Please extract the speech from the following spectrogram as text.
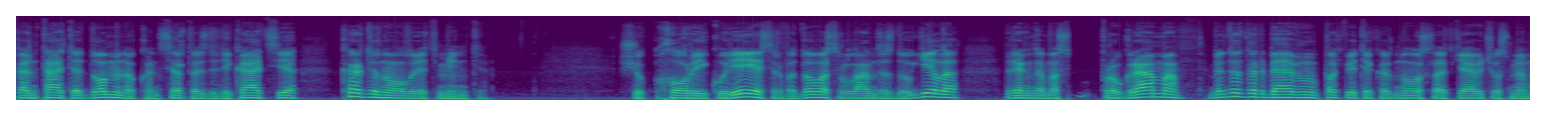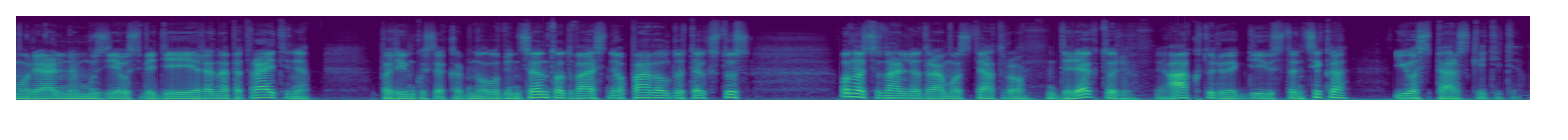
kantatė Domino koncertas dedikacija kardinolui atminti. Šio choro įkūrėjas ir vadovas Rolandas Daugėla Rengdamas programą, bendradarbiavimu pakvietė kardinolas Latkevičiaus memorialinio muziejaus vedėją Irena Petraitinę, parinkusią kardinolo Vincento dvasinio paveldo tekstus, o nacionalinio dramos teatro direktorių, aktorių Egdijų Stanciką juos perskaityti.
